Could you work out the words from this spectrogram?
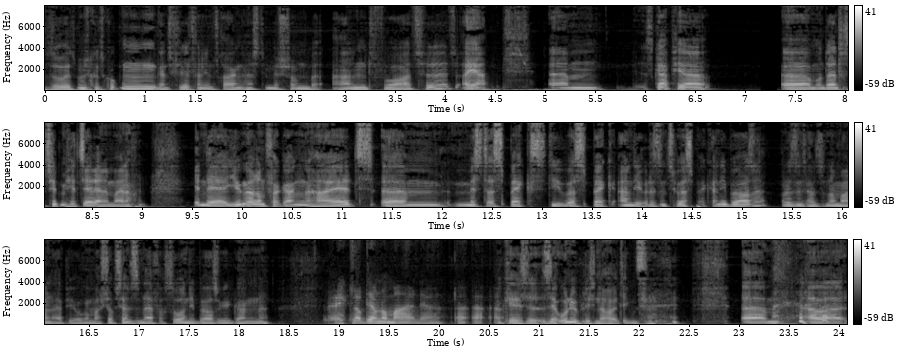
so, jetzt muss ich kurz gucken. Ganz viele von den Fragen hast du mir schon beantwortet. Ah ja, ähm, es gab ja, ähm, und da interessiert mich jetzt sehr deine Meinung, in der jüngeren Vergangenheit ähm, Mr. Specs, die über Spec an die, oder sind sie über Spec an die Börse? Oder sind sie einen normalen IPO gemacht? Ich glaube, sie sind einfach so an die Börse gegangen, ne? Ich glaube, die haben normalen, ja. Ah, ah, ah. Okay, sehr, sehr unüblich in der heutigen Zeit. ähm, aber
